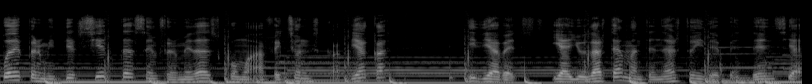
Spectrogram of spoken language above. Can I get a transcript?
puede permitir ciertas enfermedades como afecciones cardíacas y diabetes y ayudarte a mantener tu independencia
